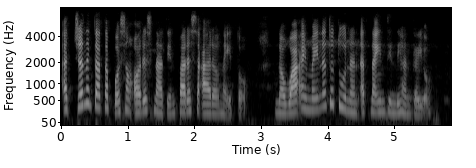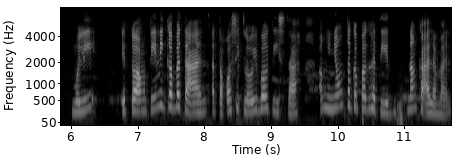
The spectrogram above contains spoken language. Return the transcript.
At dyan nagtatapos ang oras natin para sa araw na ito. Nawa ay may natutunan at naintindihan kayo. Muli, ito ang Tinig Kabataan at ako si Chloe Bautista, ang inyong tagapaghatid ng kaalaman.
